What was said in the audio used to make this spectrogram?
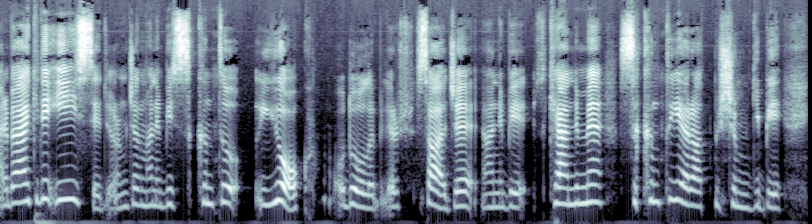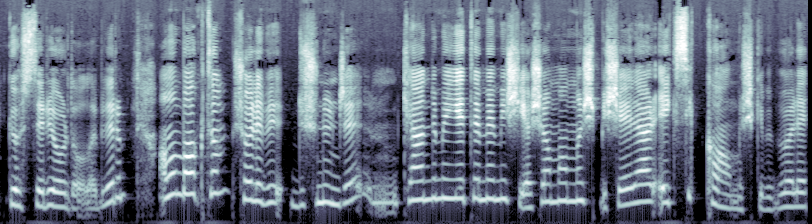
Hani belki de iyi hissediyorum canım hani bir sıkıntı yok o da olabilir. Sadece hani bir kendime sıkıntı yaratmışım gibi gösteriyor da olabilirim. Ama baktım şöyle bir düşününce kendime yetememiş, yaşamamış, bir şeyler eksik kalmış gibi böyle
